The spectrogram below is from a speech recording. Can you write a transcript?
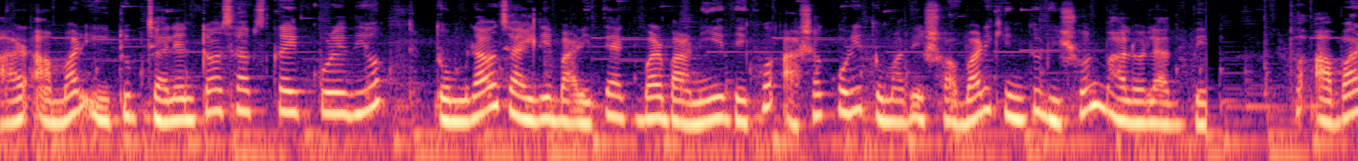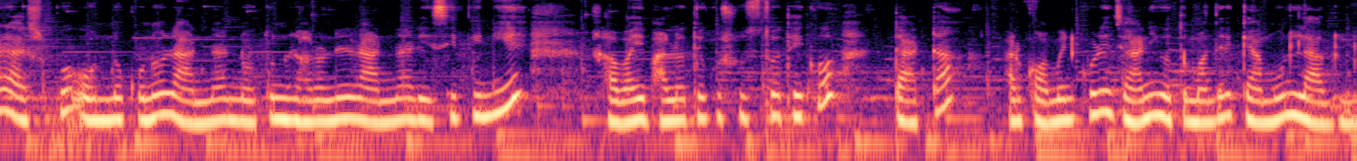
আর আমার ইউটিউব চ্যানেলটাও সাবস্ক্রাইব করে দিও। তোমরাও চাইলে বাড়িতে একবার বানিয়ে দেখো। আশা করি তোমাদের সবার কিন্তু ভীষণ ভালো লাগবে। তো আবার আসব অন্য কোনো রান্নার, নতুন ধরনের রান্নার রেসিপি নিয়ে। সবাই ভালো থেকো, সুস্থ থেকো। টাটা। আর কমেন্ট করে জানিও তোমাদের কেমন লাগল।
